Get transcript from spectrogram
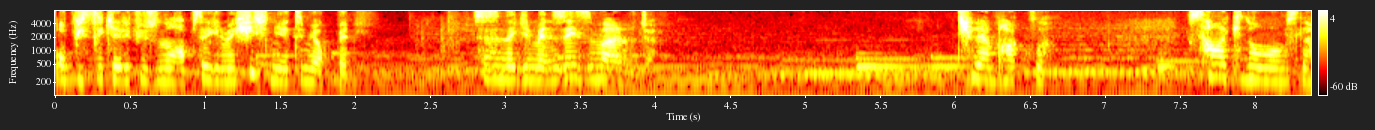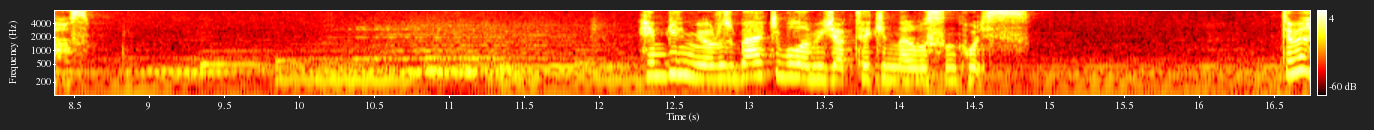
O pislik herif yüzünden hapse girmeye hiç niyetim yok benim. Sizin de girmenize izin vermeyeceğim. Çilem haklı. Sakin olmamız lazım. Hem bilmiyoruz belki bulamayacak Tekin'in arabasını polis. Değil mi?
